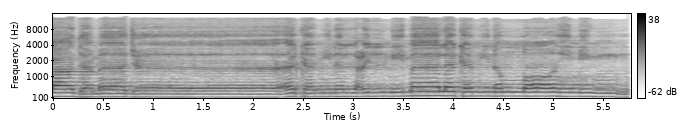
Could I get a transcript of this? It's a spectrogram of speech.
بعدما جاءك من العلم ما لك من الله من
